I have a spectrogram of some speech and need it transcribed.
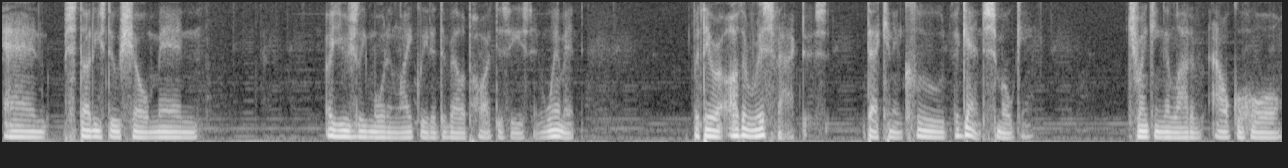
And studies do show men are usually more than likely to develop heart disease than women. But there are other risk factors that can include, again, smoking, drinking a lot of alcohol,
